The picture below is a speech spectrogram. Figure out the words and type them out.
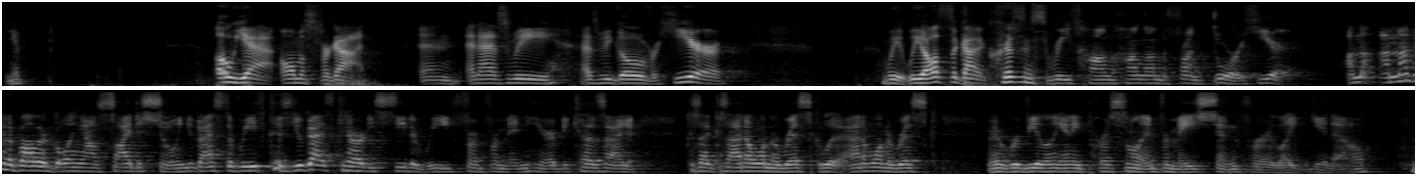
Yep. Oh yeah almost forgot. And and as we as we go over here we, we also got a Christmas wreath hung hung on the front door here. I'm not, I'm not going to bother going outside to showing you guys the wreath because you guys can already see the wreath from, from in here because I because I because I don't want to risk I don't want to risk uh, revealing any personal information for like you know.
